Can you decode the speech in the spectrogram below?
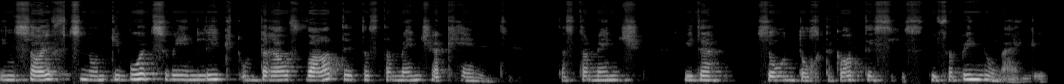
in Seufzen und Geburtswehen liegt und darauf wartet, dass der Mensch erkennt, dass der Mensch wieder Sohn, Tochter Gottes ist, die Verbindung eingeht.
